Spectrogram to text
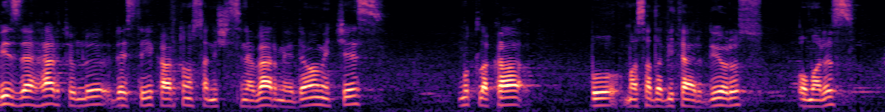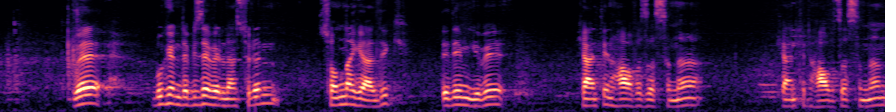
Biz de her türlü desteği kartonsan işçisine vermeye devam edeceğiz. Mutlaka bu masada biter diyoruz. Umarız. Ve bugün de bize verilen sürenin sonuna geldik. Dediğim gibi kentin hafızasını, kentin hafızasının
